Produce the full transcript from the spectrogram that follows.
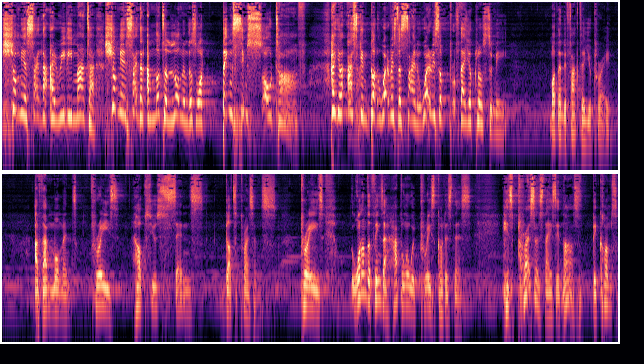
Show me a sign that I really matter. Show me a sign that I'm not alone in this world. Things seem so tough. And you're asking God, where is the sign? Where is the proof that you're close to me? More than the fact that you pray. At that moment, praise helps you sense God's presence. Praise. One of the things that happen when we praise God is this His presence that is in us becomes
